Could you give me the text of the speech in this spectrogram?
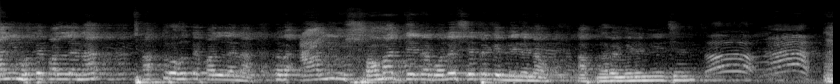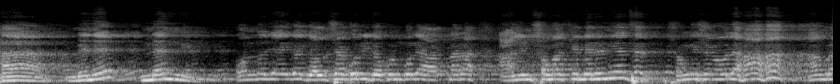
আলিম হতে পারলে না, ছাত্র হতে পারলে না। তবে আলিম সমাজ যেটা বলে সেটাকে মেনে নাও। আপনারা মেনে নিয়েছেন? হ্যাঁ মেনে নেননি। অন্য জায়গায় জলসা করি যখন বলে আপনারা আলিম সমাজকে মেনে নিয়েছেন, সঙ্গে সঙ্গে বলে হ্যাঁ হ্যাঁ আমরা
